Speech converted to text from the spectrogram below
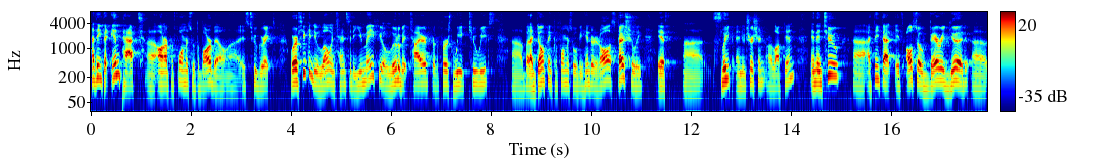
I think the impact uh, on our performance with the barbell uh, is too great. Where if you can do low intensity, you may feel a little bit tired for the first week, two weeks, uh, but I don't think performance will be hindered at all, especially if uh, sleep and nutrition are locked in. And then two, uh, I think that it's also very good uh,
